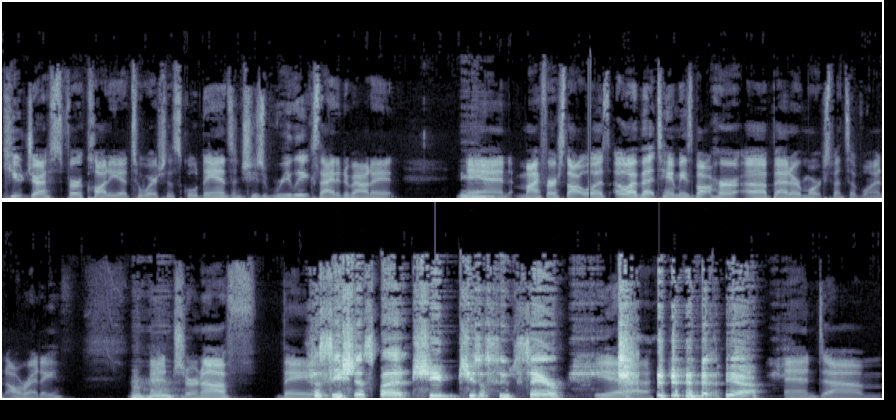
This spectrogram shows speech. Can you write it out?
cute dress for Claudia to wear to the school dance, and she's really excited about it. Yeah. And my first thought was, oh, I bet Tammy's bought her a better, more expensive one already. Mhm. And sure enough, they Facetious, but she she's a soothsayer. yeah yeah. and um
